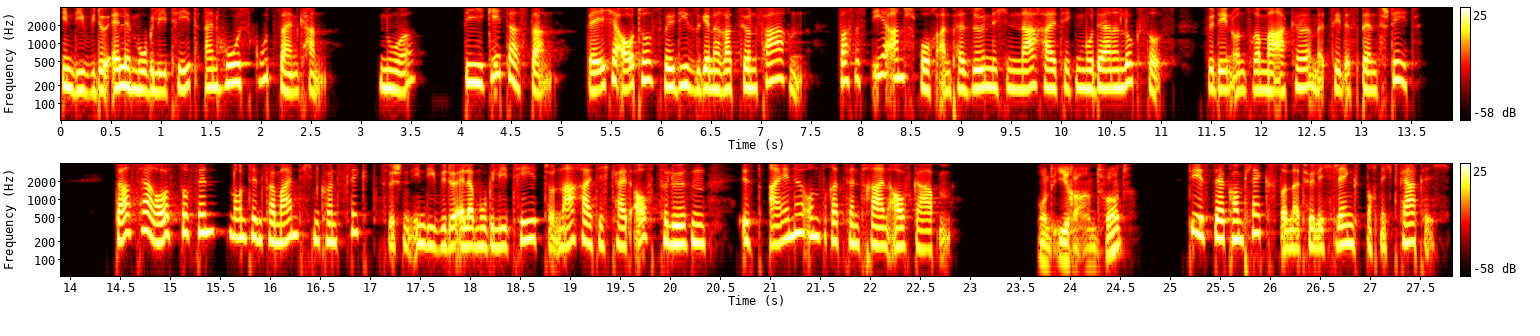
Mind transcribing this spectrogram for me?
individuelle Mobilität ein hohes Gut sein kann. Nur, wie geht das dann? Welche Autos will diese Generation fahren? Was ist Ihr Anspruch an persönlichen, nachhaltigen, modernen Luxus, für den unsere Marke Mercedes-Benz steht? Das herauszufinden und den vermeintlichen Konflikt zwischen individueller Mobilität und Nachhaltigkeit aufzulösen, ist eine unserer zentralen Aufgaben. Und Ihre Antwort? Die ist sehr komplex und natürlich längst noch nicht fertig.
